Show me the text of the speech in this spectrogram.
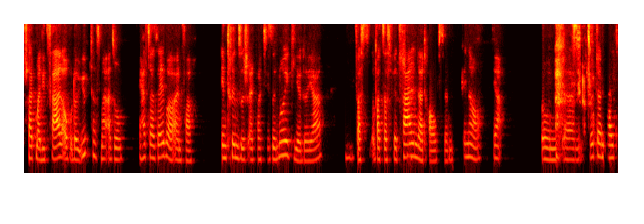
schreibt mal die Zahl auf oder übt das mal. Also er hat da selber einfach intrinsisch einfach diese Neugierde, ja, was, was das für Zahlen da drauf sind. Genau, ja. Und ähm, ich würde dann halt,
